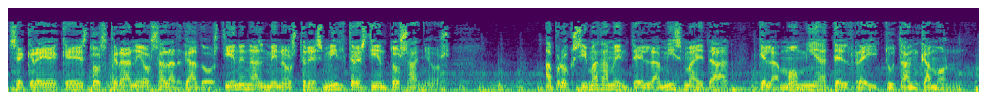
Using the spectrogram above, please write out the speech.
Se cree que estos cráneos alargados tienen al menos 3.300 años, aproximadamente la misma edad que la momia del rey Tutankamón.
